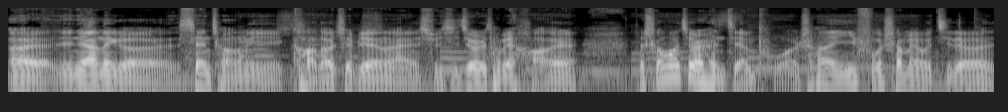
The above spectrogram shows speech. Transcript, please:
呃，人家那个县城里考到这边来学习就是特别好的人，他生活就是很简朴，穿衣服上面我记得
